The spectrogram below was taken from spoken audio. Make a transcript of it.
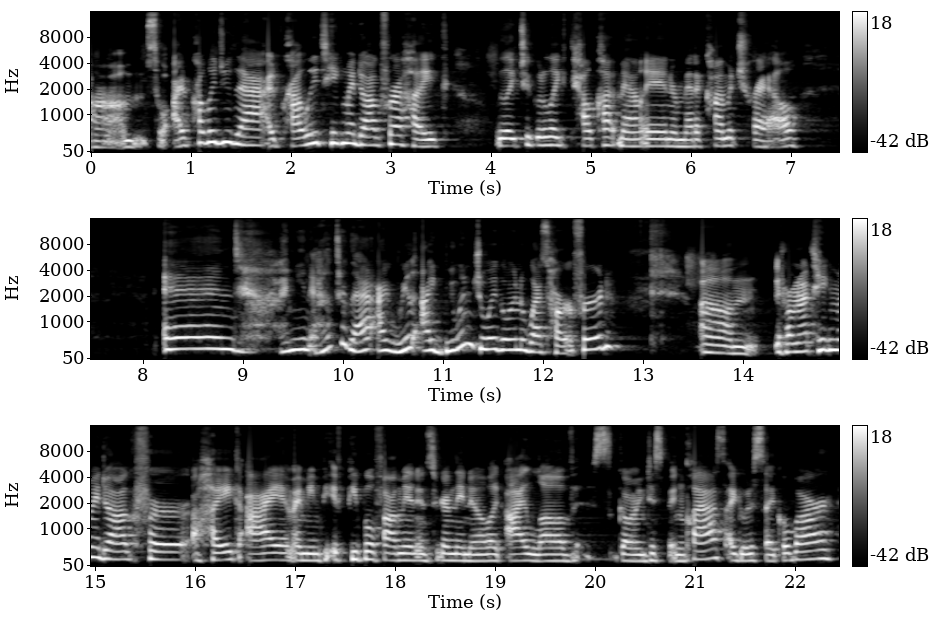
Um, so I'd probably do that. I'd probably take my dog for a hike. We like to go to like Talcott Mountain or Metacomet Trail. And I mean, after that, I really I do enjoy going to West Hartford. Um, if I'm not taking my dog for a hike, I am. I mean, if people follow me on Instagram, they know like I love going to spin class. I go to Cycle Bar.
